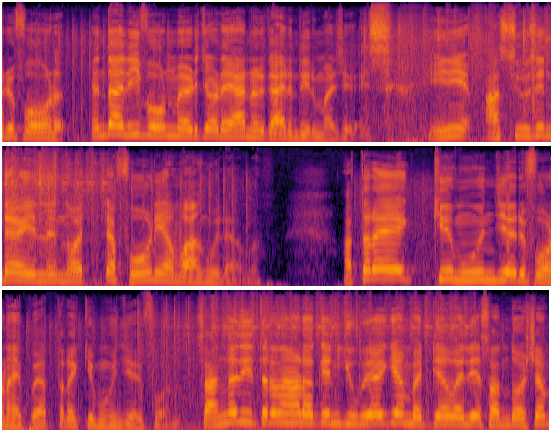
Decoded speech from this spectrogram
ഒരു ഫോൺ എന്തായാലും ഈ ഫോൺ മേടിച്ചോടെ ഞാനൊരു കാര്യം തീരുമാനിച്ചു ഗൈസ് ഇനി അസ്യൂസിന്റെ കയ്യിൽ നിന്ന് ഒറ്റ ഫോൺ ഞാൻ വാങ്ങൂല. അത്രയ്ക്ക് മൂഞ്ചിയ ഒരു ഫോണായിപ്പോയി അത്രയ്ക്ക് മൂഞ്ചിയ ഒരു ഫോൺ സംഗതി ഇത്ര നാളൊക്കെ എനിക്ക് ഉപയോഗിക്കാൻ പറ്റിയ വലിയ സന്തോഷം.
